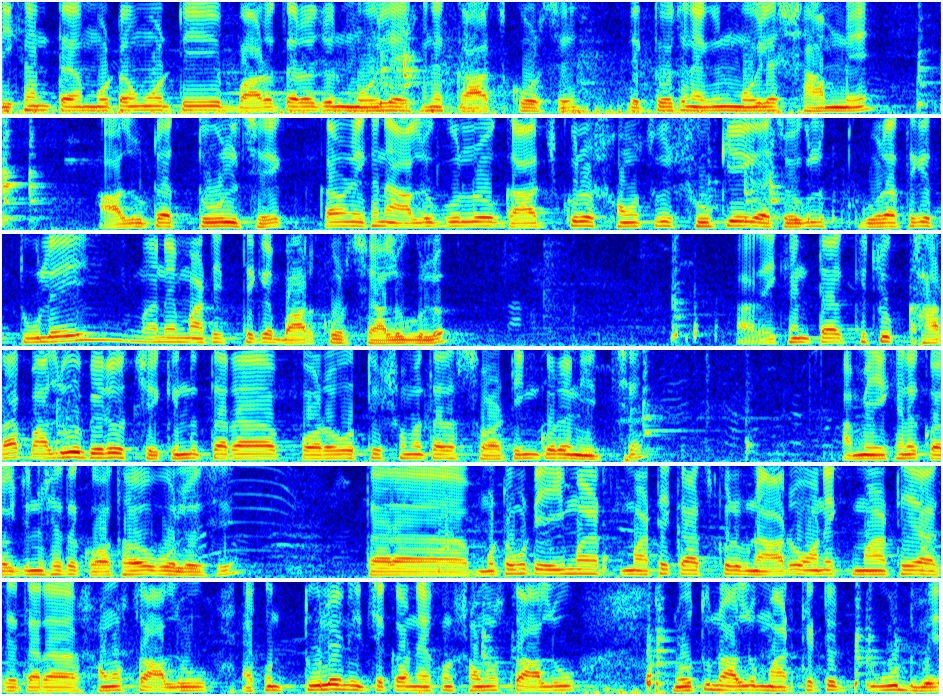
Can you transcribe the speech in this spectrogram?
এইখানটা মোটামুটি বারো তেরো জন মহিলা এখানে কাজ করছে। দেখতে পাচ্ছেন একজন মহিলার সামনে আলুটা তুলছে, কারণ এখানে আলুগুলো, গাছগুলো সমস্ত কিছু শুকিয়ে গেছে ওইগুলো গোড়া থেকে তুলেই মানে মাটির থেকে বার করছে আলুগুলো। আর এখানটা কিছু খারাপ আলুও বেরোচ্ছে, কিন্তু তারা পরবর্তী সময় তারা শর্টিং করে নিচ্ছে। আমি এখানে কয়েকজনের সাথে কথাও বলেছি। তারা মোটামুটি এই মাঠ, মাঠে কাজ করবে না, আরও অনেক মাঠে আছে, তারা সমস্ত আলু এখন তুলে নিচ্ছে, কারণ এখন সমস্ত আলু, নতুন আলু মার্কেটে উঠবে।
